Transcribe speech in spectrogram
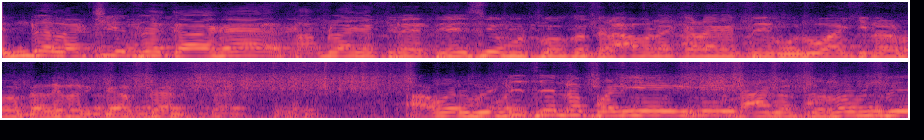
எந்த லட்சியத்துக்காக தமிழகத்தில் தேசிய முற்போக்கு திராவிட கழகத்தை உருவாக்கினாரோ தலைவர் கேப்டன் அவர் விட்டு சென்ற பணியை நாங்கள் தொடர்ந்து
